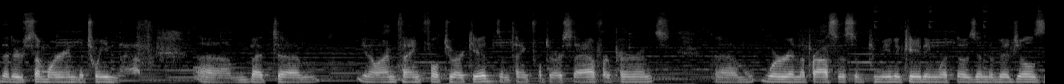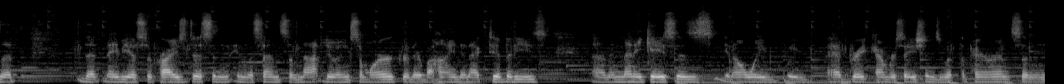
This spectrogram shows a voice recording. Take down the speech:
that are somewhere in between that. Um, but um, you know, I'm thankful to our kids. I'm thankful to our staff, our parents. Um, we're in the process of communicating with those individuals that that maybe have surprised us in, in the sense of not doing some work or they're behind in activities. Um, in many cases, you know, we've, we've had great conversations with the parents and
